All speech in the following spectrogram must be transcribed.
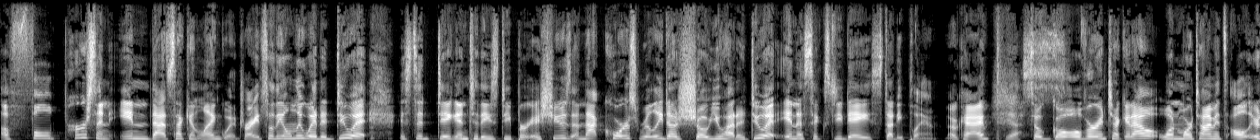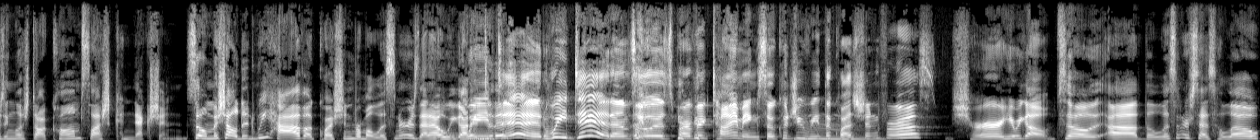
a full person in that second language, right? So the only way to do it is to dig into these deeper issues. And that course really does show you how to do it in a 60 day study plan. Okay. Yes. So go over and check it out one more time. It's allearsenglish.com slash connection. So Michelle, did we have a question from a listener? Is that how we got we into this? We did. We did. And so it was perfect timing. So could you read the question for us? Sure. Here we go. So uh, the listener says, Hello.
